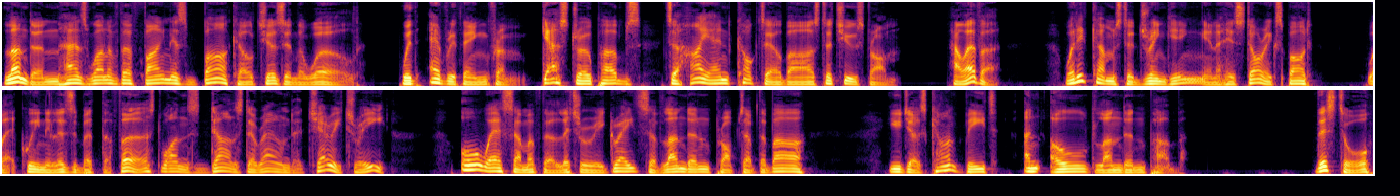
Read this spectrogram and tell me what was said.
London has one of the finest bar cultures in the world, with everything from gastropubs to high-end cocktail bars to choose from. However, when it comes to drinking in a historic spot where Queen Elizabeth I once danced around a cherry tree, or where some of the literary greats of London propped up the bar, you just can't beat an old London pub. This tour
